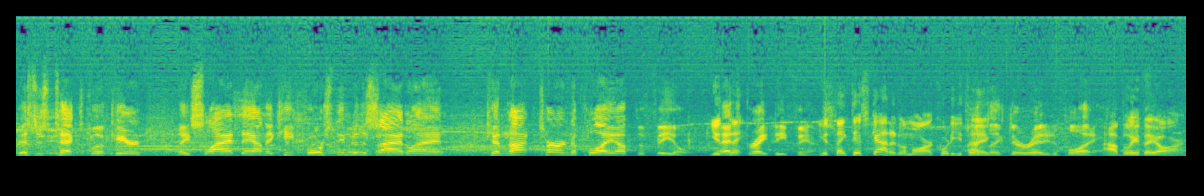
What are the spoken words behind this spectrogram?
This is textbook here. They slide down. They keep forcing him to the sideline. Cannot turn the play up the field. You That's think- great defense. You think they've scouted La Marque? What do you think? I think? think they're ready to play. I believe they are.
